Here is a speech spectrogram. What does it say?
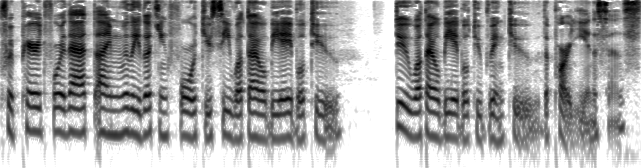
prepared for that, I'm really looking forward to see what I will be able to do, what I will be able to bring to the party in a sense.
